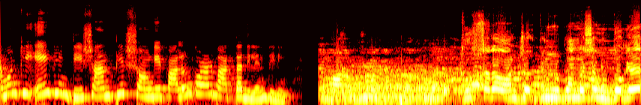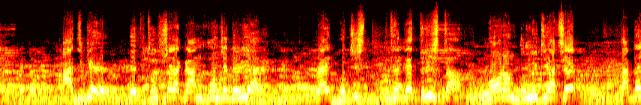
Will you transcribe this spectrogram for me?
এমনকি এই দিনটি শান্তির সঙ্গে পালন করার বার্তা দিলেন তিনি। ধূপসারা অঞ্চল তৃণমূল কংগ্রেসের উদ্যোগে আজকে এই ধূপসারা গ্রাম পঞ্চায়েত এরিয়ায় প্রায় পঁচিশ থেকে ত্রিশটা মহরম কমিটি আছে। তাদের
